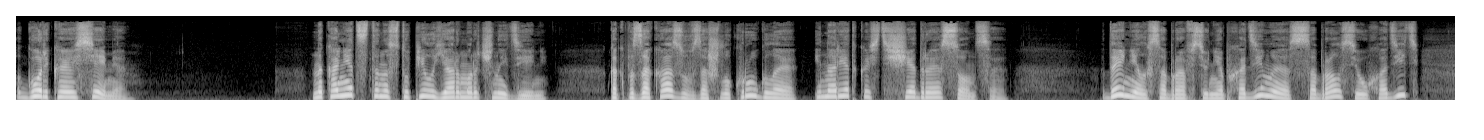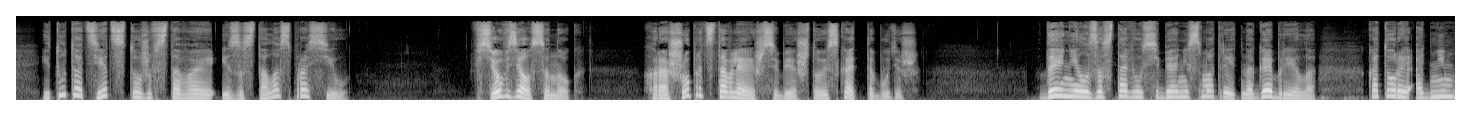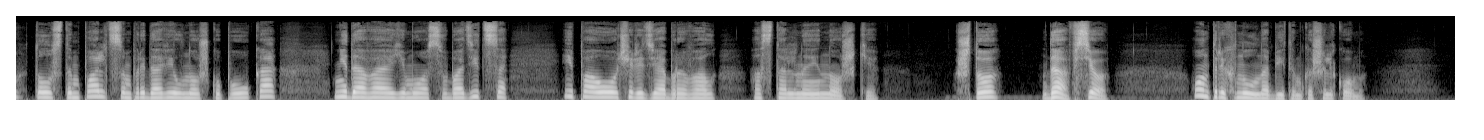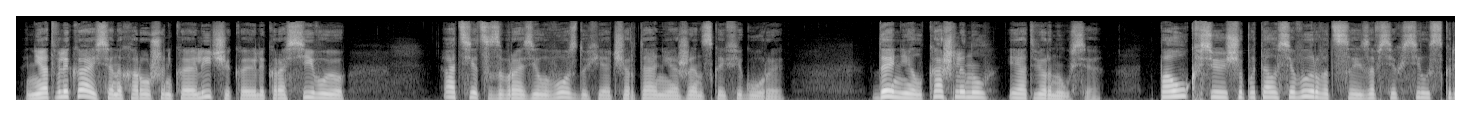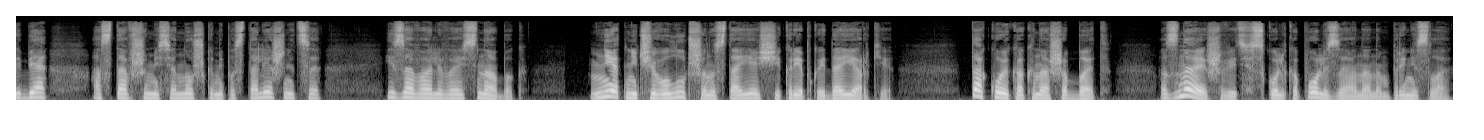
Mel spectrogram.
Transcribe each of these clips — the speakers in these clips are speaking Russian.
Горькое семя. Наконец-то наступил ярмарочный день. Как по заказу взошло круглое и на редкость щедрое солнце. Дэниел, собрав все необходимое, собрался уходить, и тут отец, тоже вставая из-за стола, спросил. «Все взял, сынок? Хорошо представляешь себе, что искать-то будешь?» Дэниел заставил себя не смотреть на Габриэла, который одним толстым пальцем придавил ножку паука, не давая ему освободиться, и по очереди обрывал остальные ножки. «Что? Да, все!» Он тряхнул набитым кошельком. «Не отвлекайся на хорошенькое личико или красивую...» Отец изобразил в воздухе очертания женской фигуры. Дэниел кашлянул и отвернулся. Паук все еще пытался вырваться изо всех сил, скребя оставшимися ножками по столешнице и заваливаясь на бок. Нет ничего лучше настоящей крепкой доярки. Такой, как наша Бет. Знаешь ведь, сколько пользы она нам принесла.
